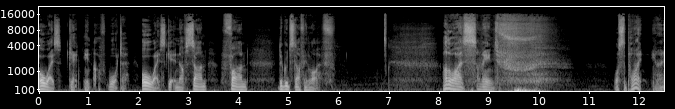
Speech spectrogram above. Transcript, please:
Always get enough water. Always get enough sun, fun, the good stuff in life. Otherwise, I mean, what's the point, you know?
